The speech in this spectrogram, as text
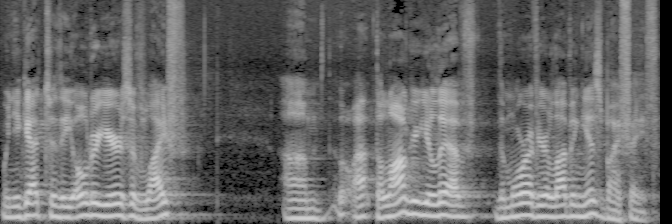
when you get to the older years of life, um, the longer you live, the more of your loving is by faith.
